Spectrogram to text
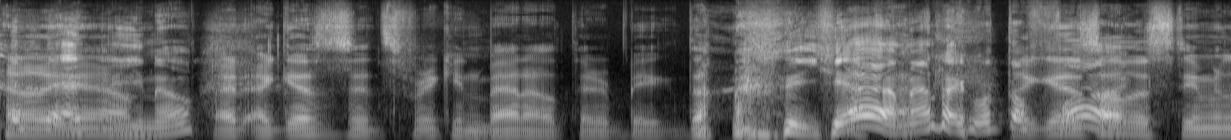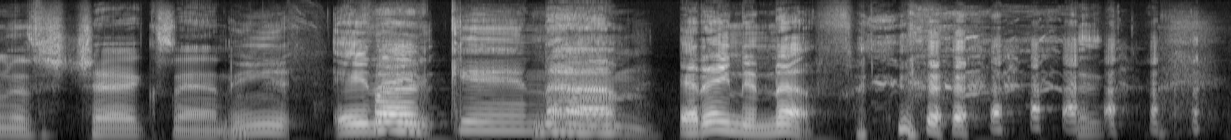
Hell yeah. You know? I, I guess it's freaking bad out there, big dog. yeah, man. Like what the fuck? I guess all the stimulus checks and it ain't fucking um, it ain't enough.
